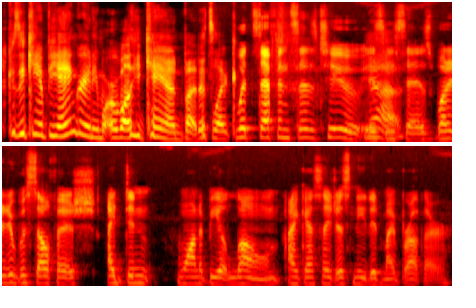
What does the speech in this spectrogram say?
because he can't be angry anymore. Well, he can, but it's like, what Stefan says too is Yeah. he says, What I did was selfish. I didn't want to be alone. I guess I just needed my brother.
